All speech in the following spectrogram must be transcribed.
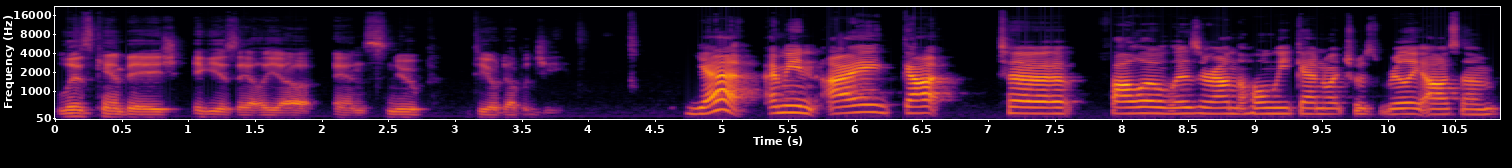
Liz Cambage, Iggy Azalea, and Snoop D-O-double-G. Yeah, I mean, I got to follow Liz around the whole weekend, which was really awesome.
